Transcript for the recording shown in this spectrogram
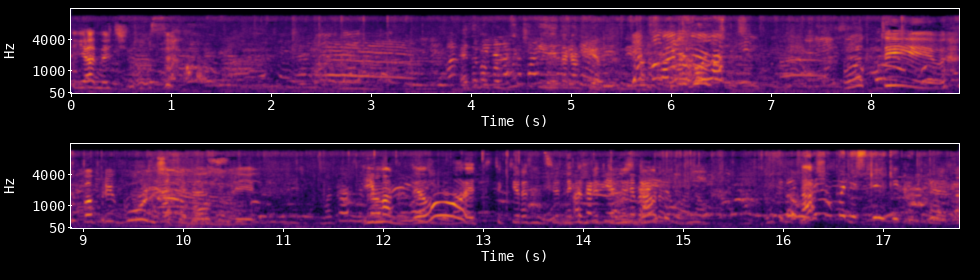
я начнулся. Это попугайчики или это конфеты? Ух ты, попрыгунчики нашли. И Магде, о, это такие разноцветные конфетки, ну здорово. Наша полистейки конфеты.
